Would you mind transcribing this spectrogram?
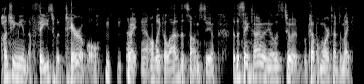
punching me in the face with terrible right now, like a lot of the songs do. But at the same time, you know, listen to it a couple more times. I'm like,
